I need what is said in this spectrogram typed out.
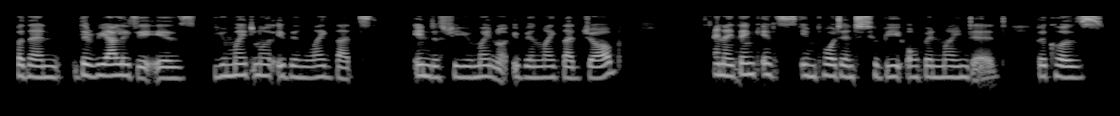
but then the reality is, you might not even like that industry you might not even like that job and i think it's important to be open minded because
